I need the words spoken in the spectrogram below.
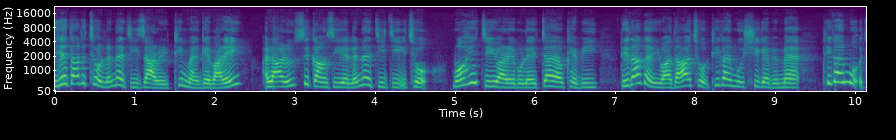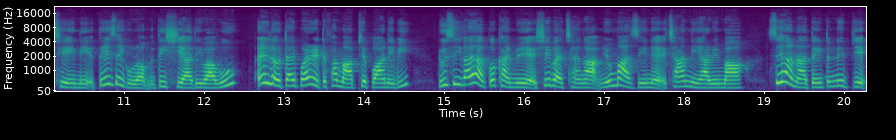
အရက်သားတချို့လက်နက်ကြီးစားတွေထိမှန်ခဲ့ပါတယ်။အလားတူစစ်ကောင်စီရဲ့လက်နက်ကြီးကြီးအချို့မော်ဟစ်ကြီးရွာတွေကိုလည်းကြားရောက်ခဲ့ပြီးဒေသခံရွာသားအချို့ထိခိုက်မှုရှိခဲ့ပေမဲ့ထိခိုက်မှုအခြေအနေအသေးစိတ်ကိုတော့မသိရှိရသေးပါဘူး။အဲ့ဒီလိုတိုက်ပွဲတွေတစ်ဖက်မှာဖြစ်ပွားနေပြီး လူစီကားရကွက်ခိုင်မြို့ရဲ့အရှိတ်ချမ်းကမြို့မဈေးနဲ့အခြားနေရာတွေမှာဆီယနာသိန်းတစ်နှစ်ပြည့်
